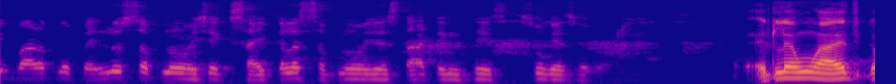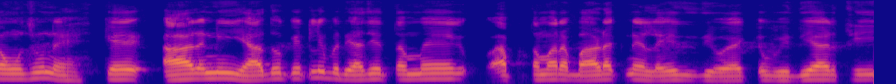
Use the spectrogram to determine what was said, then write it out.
એક બાળકનું પહેલું સપનું હોય છે, એક સાયકલ જ સપનું હોય છે સ્ટાર્ટિંગથી શું કહેશો? એટલે હું આ જ કહું છું ને કે આની યાદો કેટલી બધી, આજે તમે તમારા બાળકને લઈ દીધી હોય કે વિદ્યાર્થી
